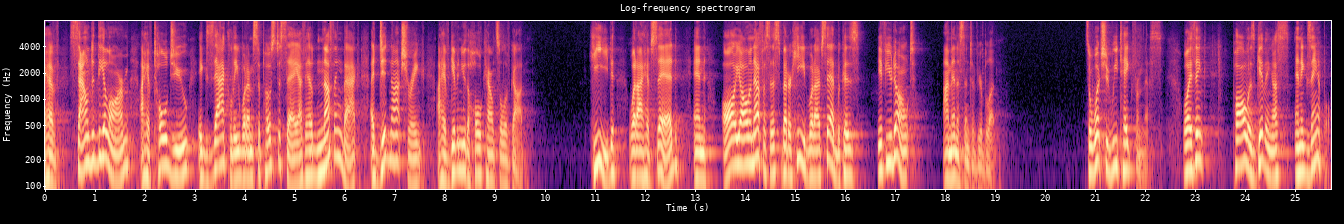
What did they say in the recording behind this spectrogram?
have sounded the alarm. I have told you exactly what I'm supposed to say. I've held nothing back. I did not shrink. I have given you the whole counsel of God. Heed what I have said, and all y'all in Ephesus better heed what I've said, because if you don't, I'm innocent of your blood. So, what should we take from this? Well, I think Paul is giving us an example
